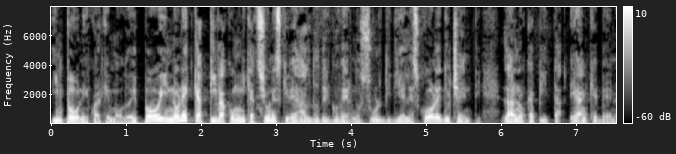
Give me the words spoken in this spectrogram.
impone in qualche modo. E poi non è cattiva comunicazione, scrive Aldo del governo sul DDL scuola, i docenti l'hanno capita e anche bene.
